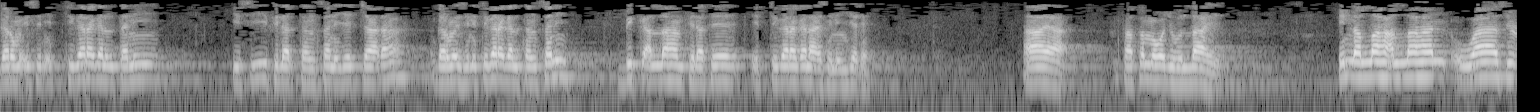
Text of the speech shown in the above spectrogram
garuma isin itti garagaltanii isii filattan sani jechaadha garuma isin itti garagaltan sani bikka allahan filatee itti garagalaa isinin jedhe aayaa فثم وجه الله إن الله الله واسع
